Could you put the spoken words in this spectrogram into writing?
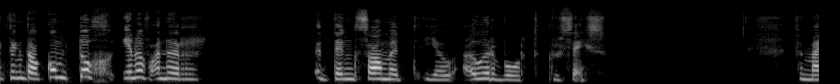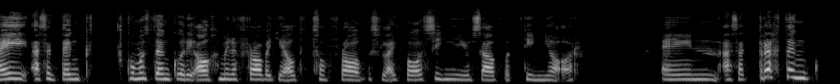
ek dink daar kom toch een of ander ding saam met jou ouer word proces. Vir my, as ek dink, kom ons dink oor die algemene vraag wat jy altyd sal vraag, is like, waar sien jy jouself oor 10 jaar? En as ek terugdink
